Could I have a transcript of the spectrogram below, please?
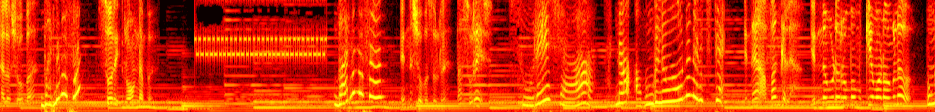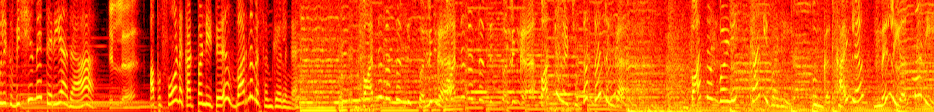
Hello Shobha வர்ணமா sir sorry wrong number Varnam sir என்ன ஷோபா சொல்ற? நான் சுரேஷ். சுரேஷா? நான் அவங்களோன்னு நினைச்சிட்டேன். என்ன அவங்களா? என்ன விட ரொம்ப முக்கியமானவங்களோ? உங்களுக்கு விஷயமே தெரியாதா? இல்ல. அப்ப போனை கட் பண்ணிட்டு வர்ணம் எஃப்எம் கேளுங்க. வர்ணம் எஃப்எம் சொல்லுங்க. வர்ணம் எஃப்எம் சொல்லுங்க. பத்து லட்சத்தை வெல்லுங்க வர்ணம் வழி தனி வழி. உங்க கையில மில்லியன் மணி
